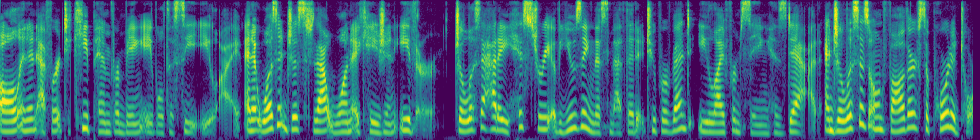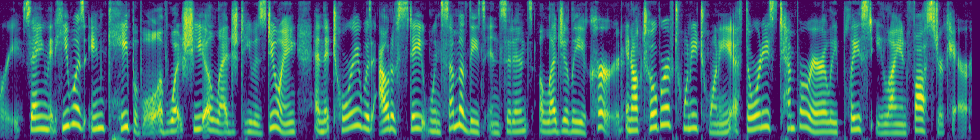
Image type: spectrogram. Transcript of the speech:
all in an effort to keep him from being able to see Eli. And it wasn't just that one occasion either. Jalissa had a history of using this method to prevent Eli from seeing his dad. And Jalissa's own father supported Torrey, saying that he was incapable of what she alleged he was doing and that Torrey was out of state when some of these incidents allegedly occurred. In October of 2020, authorities temporarily placed Eli in foster care.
